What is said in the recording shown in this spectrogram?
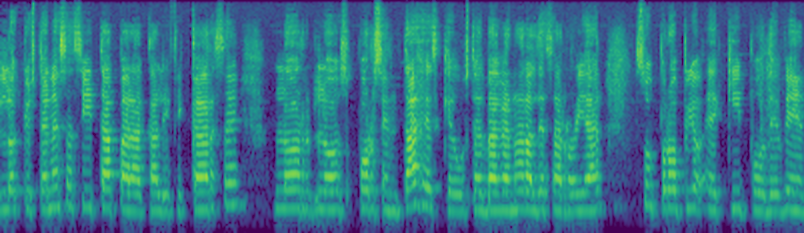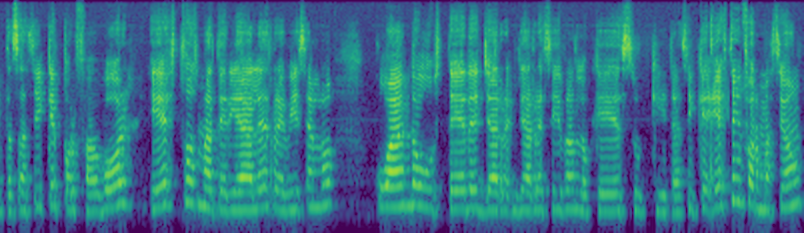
lo que usted necesita para calificarse, los, los, porcentajes que usted va a ganar al desarrollar su propio equipo de ventas. Así que por favor, estos materiales revísenlo cuando ustedes ya, ya reciban lo que es su kit. Así que esta información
